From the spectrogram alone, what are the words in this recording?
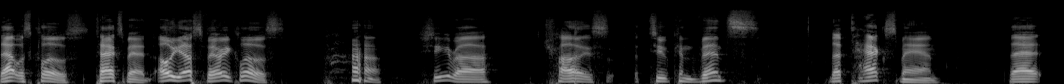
that was close. Taxman, oh yes, very close. She-Ra tries to convince the taxman that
